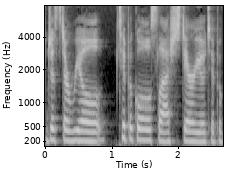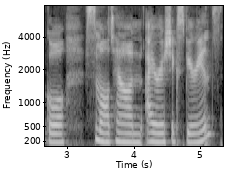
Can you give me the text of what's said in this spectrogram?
just a real typical slash stereotypical small town Irish experience.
